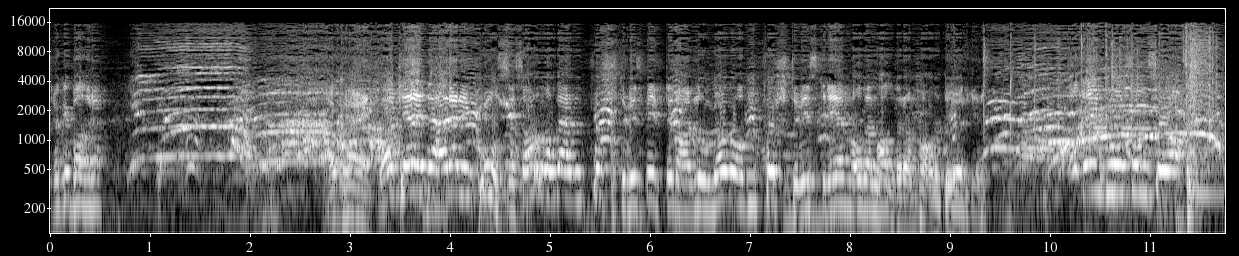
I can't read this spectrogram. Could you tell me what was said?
Tror ikke på dere. Ok. Ok, det her er en kosesang, og det er den første vi spilte live noen gang, og den første vi skrev, og den handler om faren til Jørgen. Og den går som så.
